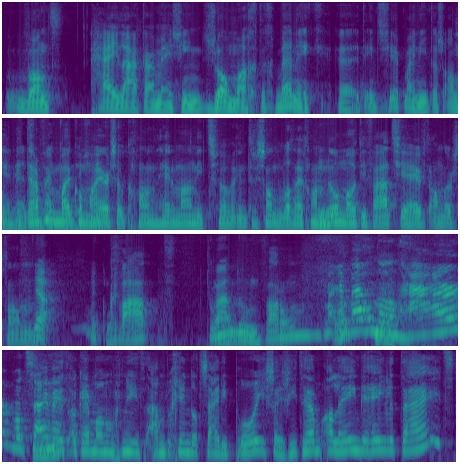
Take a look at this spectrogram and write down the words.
Want hij laat daarmee zien, zo machtig ben ik. Eh, het interesseert mij niet als andere Ja, mensen daarom vind ik Michael Myers ook gewoon helemaal niet zo interessant. Omdat hij gewoon nul motivatie heeft anders dan. Ja, kwaad Kwaad doen. Waarom? Maar en waarom dan haar? Want zij weet ook helemaal nog niet aan het begin dat zij die prooi is. Zij ziet hem alleen de hele tijd.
